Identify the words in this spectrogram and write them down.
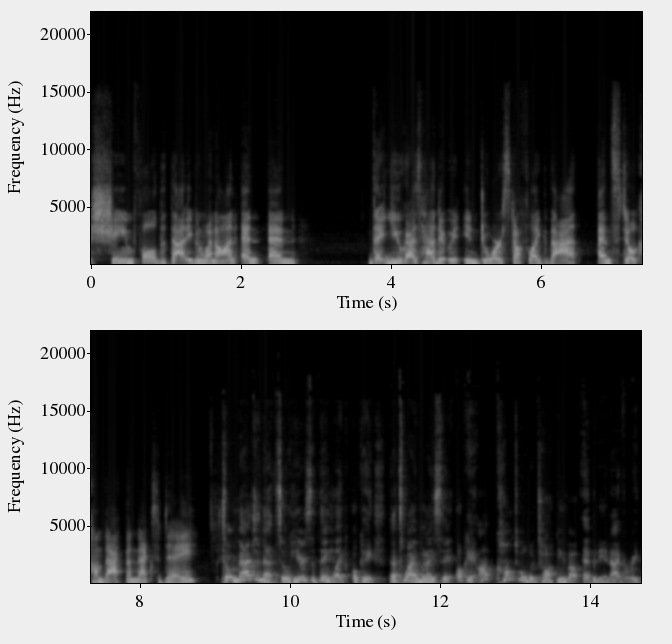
shameful that that even went on. And, and, that you guys had to endure stuff like that and still come back the next day. So imagine that. So here's the thing like, okay, that's why when I say, okay, I'm comfortable with talking about Ebony and Ivory,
